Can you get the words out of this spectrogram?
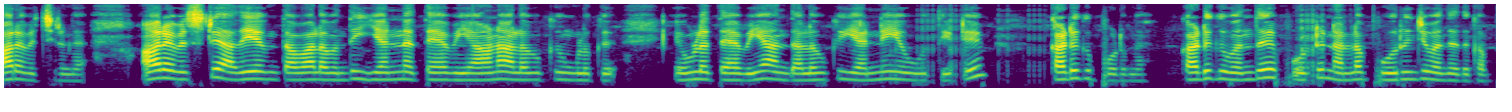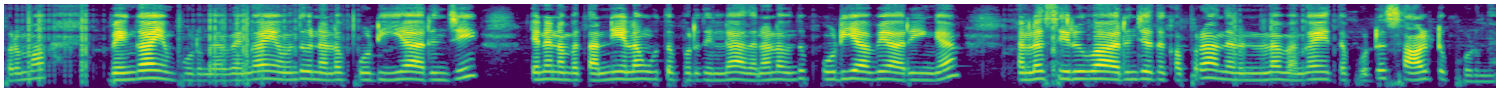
ஆற வச்சுருங்க. ஆற வச்சுட்டு அதே தவாவில் வந்து எண்ணெய் தேவையான அளவுக்கு உங்களுக்கு எவ்வளோ தேவையோ அந்த அளவுக்கு எண்ணெயை ஊற்றிட்டு கடுகு போடுங்க. கடுகு வந்து போட்டு நல்லா பொரிஞ்சு வந்ததுக்கப்புறமா வெங்காயம் போடுங்க. வெங்காயம் வந்து நல்லா பொடியாக அரிஞ்சு ஏன்னா நம்ம தண்ணியெல்லாம் ஊற்ற போகிறது இல்லை அதனால் வந்து பொடியாகவே அரியுங்க. நல்லா சிறுவாக அரிஞ்சதுக்கப்புறம் அந்த நல்லா வெங்காயத்தை போட்டு சால்ட்டு போடுங்க.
